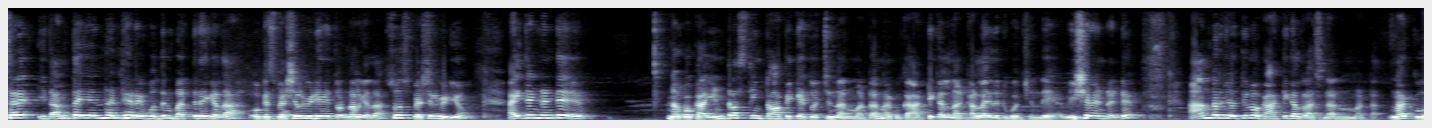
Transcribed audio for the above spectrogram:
సరే ఇదంతా ఏంటంటే రేపు పొద్దున బర్త్డే కదా ఒక స్పెషల్ వీడియో అయితే ఉండాలి కదా. సో స్పెషల్ వీడియో అయితే ఏంటంటే నాకు ఒక ఇంట్రెస్టింగ్ టాపిక్ అయితే వచ్చిందనమాట. నాకు ఒక ఆర్టికల్ నా కళ్ళ ఎదుటికి వచ్చింది. విషయం ఏంటంటే ఆంధ్రజ్యోతిలో ఒక ఆర్టికల్ రాసినారనమాట. నాకు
